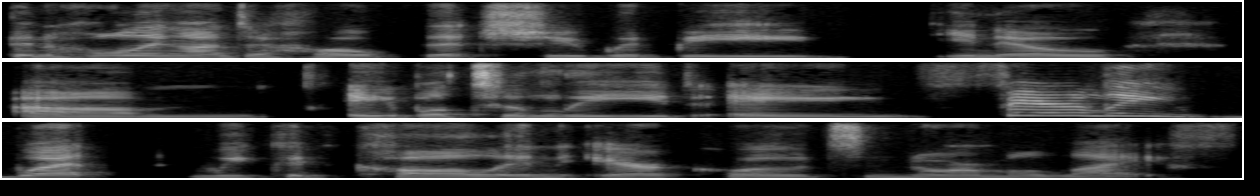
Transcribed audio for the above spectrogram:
been holding on to hope that she would be you know um, able to lead a fairly what we could call in air quotes normal life.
